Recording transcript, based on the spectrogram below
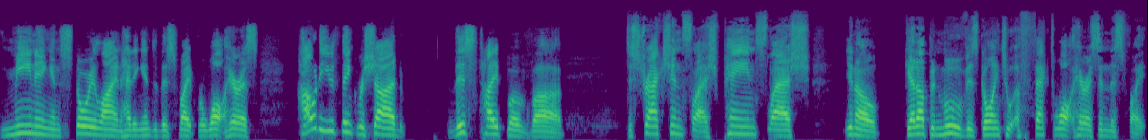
meaning and storyline heading into this fight for Walt Harris. How do you think, Rashad, this type of uh, distraction slash pain slash, you know, get up and move is going to affect Walt Harris in this fight?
